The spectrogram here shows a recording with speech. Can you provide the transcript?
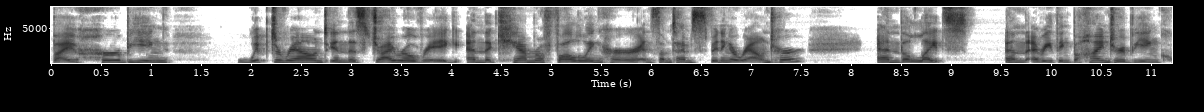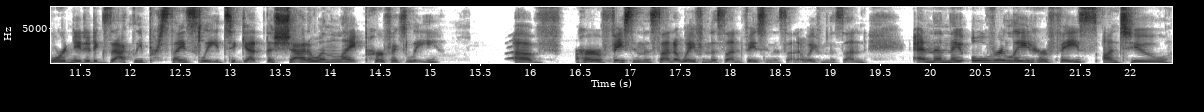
by her being whipped around in this gyro rig and the camera following her and sometimes spinning around her, and the lights and everything behind her being coordinated exactly precisely to get the shadow and light perfectly of her facing the sun, away from the sun, facing the sun, away from the sun. And then they overlaid her face onto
